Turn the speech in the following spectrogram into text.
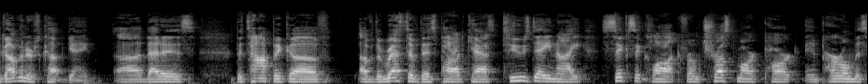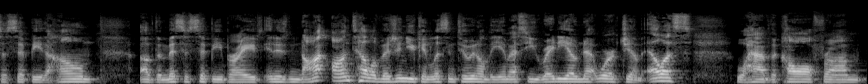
Governor's Cup game. Uh, that is the topic of of the rest of this podcast. Tuesday night, six o'clock from Trustmark Park in Pearl, Mississippi, the home of the Mississippi Braves. It is not on television. You can listen to it on the MSU Radio Network. Jim Ellis will have the call from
